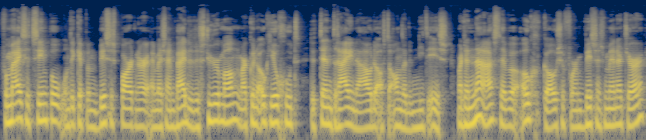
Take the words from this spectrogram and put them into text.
Voor mij is het simpel, want ik heb een business partner en wij zijn beide de stuurman, maar kunnen ook heel goed de tent draaiende houden als de ander er niet is. Maar daarnaast hebben we ook gekozen voor een business manager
